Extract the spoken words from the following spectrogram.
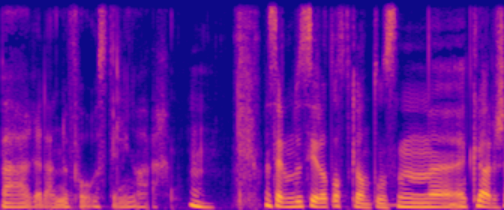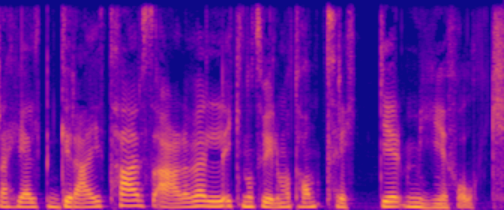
bærer denne forestillinga her. Mm. Men selv om du sier at Atle Antonsen eh, klarer seg helt greit her, så er det vel ikke noe tvil om at han trekker mye folk?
